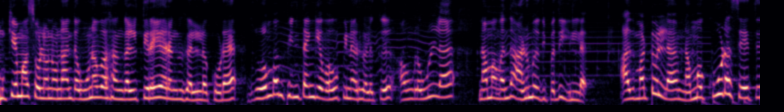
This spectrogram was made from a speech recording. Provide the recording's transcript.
முக்கியமாக சொல்லணும்னா இந்த உணவகங்கள் திரையரங்குகளில் கூட ரொம்ப பின்தங்கிய வகுப்பினர்களுக்கு அவங்கள உள்ள நம்ம வந்து அனுமதிப்பது இல்லை. அது மட்டும் இல்லை நம்ம கூட சேர்த்து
